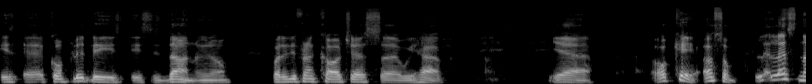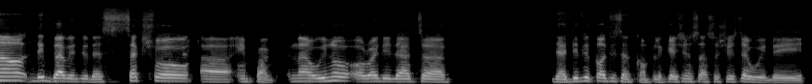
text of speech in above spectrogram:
is uh, completely is, is done. You know, for the different cultures uh, we have. Yeah. Okay, awesome. Let- Let's now deep dive into the sexual uh, impact. Now we know already that uh, there are difficulties and complications associated with the,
